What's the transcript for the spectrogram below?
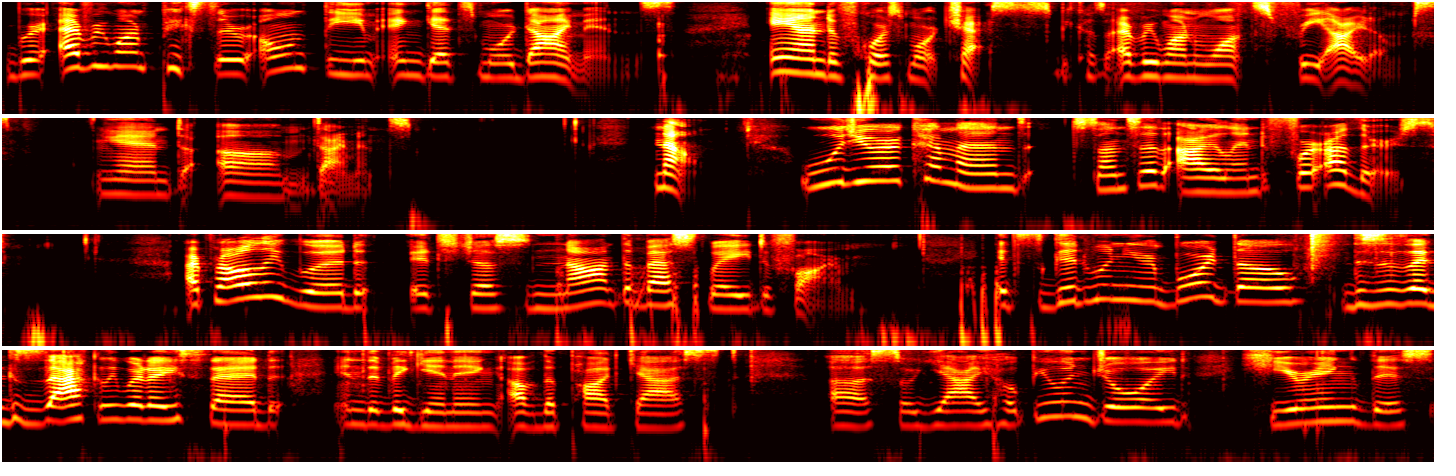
where everyone picks their own theme and gets more diamonds. And of course, more chests because everyone wants free items and um, diamonds. Now, would you recommend Sunset Island for others? I probably would, it's just not the best way to farm. It's good when you're bored, though. This is exactly what I said in the beginning of the podcast. Uh, so, yeah, I hope you enjoyed hearing this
